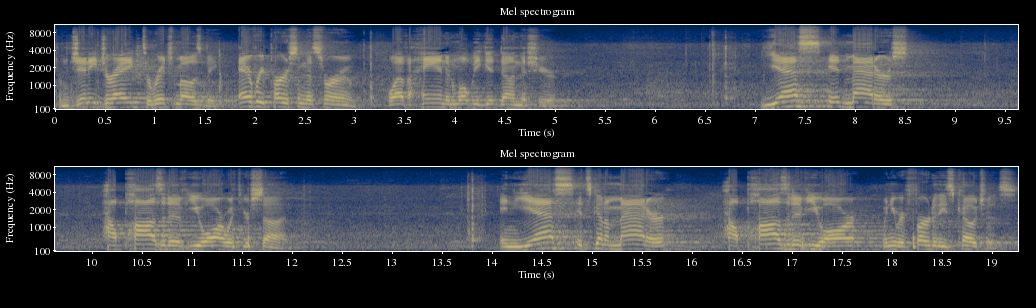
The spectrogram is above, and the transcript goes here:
From Jenny Drake to Rich Mosby, every person in this room will have a hand in what we get done this year. Yes, it matters how positive you are with your son. And yes, it's going to matter how positive you are when you refer to these coaches.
